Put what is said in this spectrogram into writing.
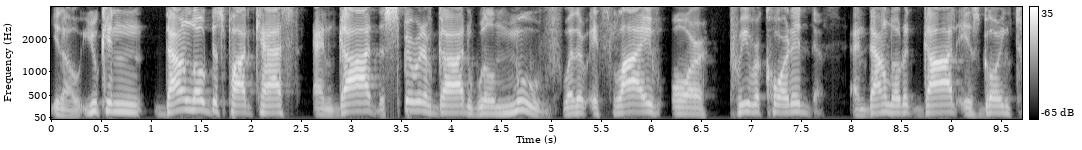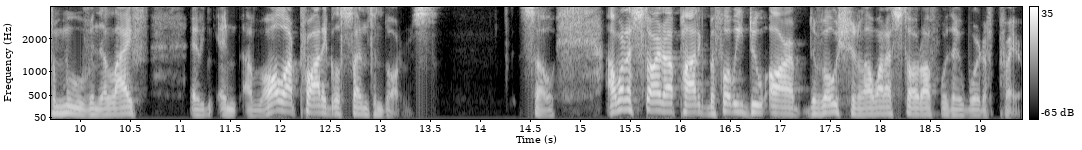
you know, you can download this podcast and God, the Spirit of God, will move, whether it's live or pre-recorded yes. and downloaded, God is going to move in the life of, of all our prodigal sons and daughters. So I want to start our podcast before we do our devotional. I want to start off with a word of prayer.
